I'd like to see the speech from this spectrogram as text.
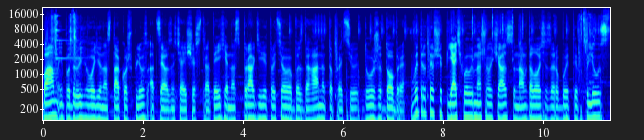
Бам! І по другій годі у нас також плюс, а це означає, що стратегія насправді відпрацьовує бездоганно та працює дуже добре. Витративши 5 хвилин нашого часу, нам вдалося заробити плюс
